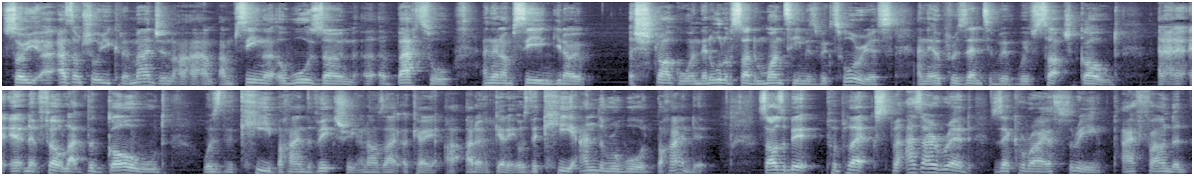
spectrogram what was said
So as I'm sure you can imagine, I, am seeing a, war zone, a, battle, and then I'm seeing you know a struggle, and then all of a sudden one team is victorious, and they were presented with with such gold, and it felt like the gold was the key behind the victory. And I was like, okay, I, I don't get it. It was the key and the reward behind it. So I was a bit perplexed. But as I read Zechariah 3, I found an,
